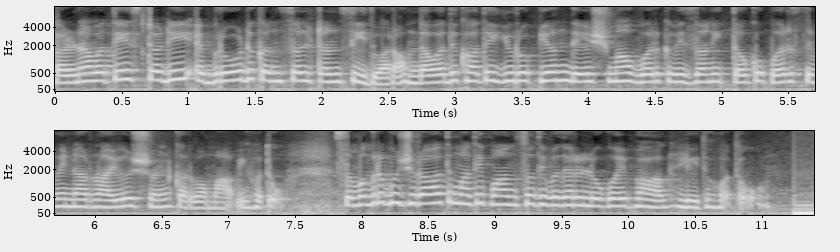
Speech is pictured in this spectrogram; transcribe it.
Karnavati study abroad consultancy દ્વારા અમદાવાદ ખાતે European દેશમાં વર્ક વિઝાની તકો પર સેમિનારનું આયોજન કરવામાં આવ્યું હતું. સમગ્ર ગુજરાતમાંથી પાંચસોથી વધારે લોકોએ ભાગ લીધો હતો.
